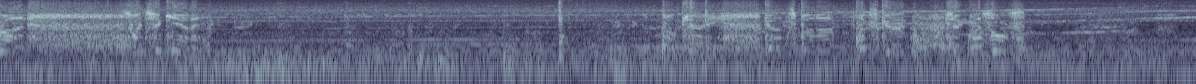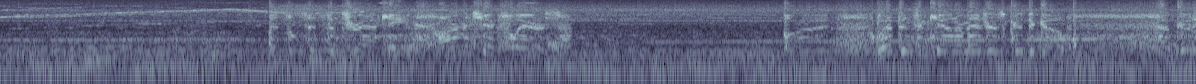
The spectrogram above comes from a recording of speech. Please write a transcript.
Front. Switch to cannon. Okay, gun spun up. Looks good. Check missiles. Missile system tracking. Arm and check flares. Alright. Weapons and countermeasures good to go. Have good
